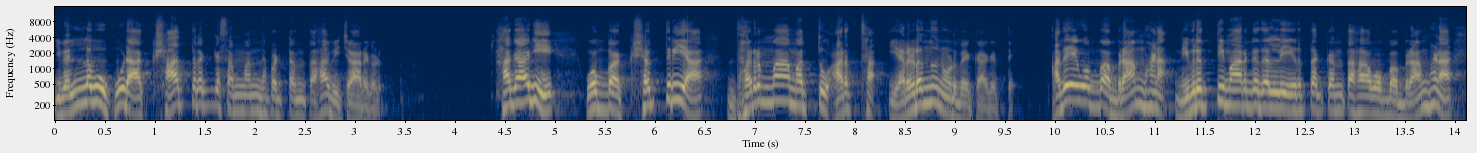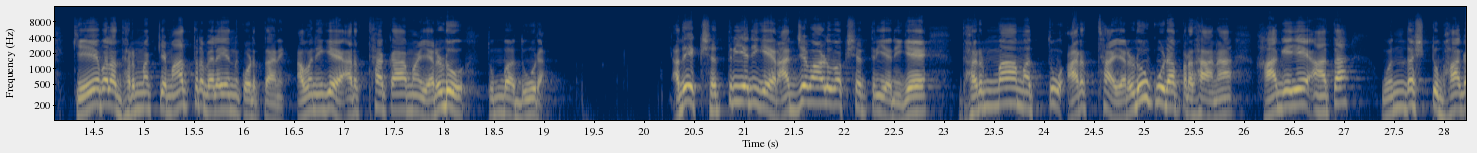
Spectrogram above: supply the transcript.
ಇವೆಲ್ಲವೂ ಕೂಡ ಕ್ಷಾತ್ರಕ್ಕೆ ಸಂಬಂಧಪಟ್ಟಂತಹ ವಿಚಾರಗಳು. ಹಾಗಾಗಿ ಒಬ್ಬ ಕ್ಷತ್ರಿಯ ಧರ್ಮ ಮತ್ತು ಅರ್ಥ ಎರಡನ್ನೂ ನೋಡಬೇಕಾಗತ್ತೆ. ಅದೇ ಒಬ್ಬ ಬ್ರಾಹ್ಮಣ ನಿವೃತ್ತಿ ಮಾರ್ಗದಲ್ಲಿ ಇರತಕ್ಕಂತಹ ಒಬ್ಬ ಬ್ರಾಹ್ಮಣ ಕೇವಲ ಧರ್ಮಕ್ಕೆ ಮಾತ್ರ ಬೆಲೆಯನ್ನು ಕೊಡ್ತಾನೆ. ಅವನಿಗೆ ಅರ್ಥ, ಕಾಮ ಎರಡೂ ತುಂಬ ದೂರ. ಅದೇ ಕ್ಷತ್ರಿಯನಿಗೆ, ರಾಜ್ಯವಾಳುವ ಕ್ಷತ್ರಿಯನಿಗೆ ಧರ್ಮ ಮತ್ತು ಅರ್ಥ ಎರಡೂ ಕೂಡ ಪ್ರಧಾನ. ಹಾಗೆಯೇ ಆತ ಒಂದಷ್ಟು ಭಾಗ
